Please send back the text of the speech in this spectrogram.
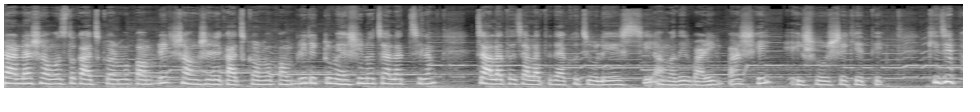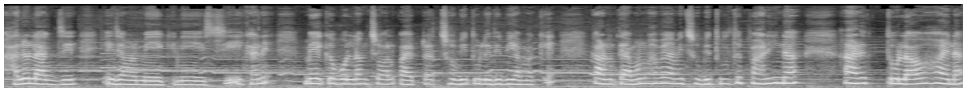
রান্নার সমস্ত কাজকর্ম কমপ্লিট সংসারের কাজকর্ম কমপ্লিট একটু মেশিনও চালাচ্ছিলাম। চালাতে চালাতে দেখো চলে এসেছি আমাদের বাড়ির পাশেই এই সর্ষে খেতে। কি যে ভালো লাগছে। এই যে আমার মেয়েকে নিয়ে এসেছি এখানে। মেয়েকে বললাম, চল কয়েকটা ছবি তুলে দিবি আমাকে। কারণ তেমনভাবে আমি ছবি তুলতে পারি না। আর তোলাও হয় না।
